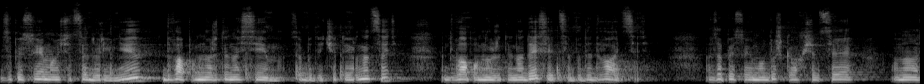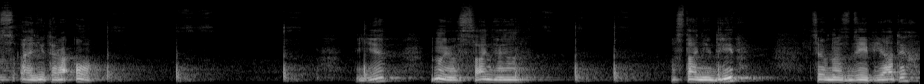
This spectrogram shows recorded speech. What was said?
Записуємо, що це дорівнює. 2 помножити на 7 це буде 14. 2 помножити на 10 це буде 20. Записуємо в дужках, що це у нас е, літера О. Є. Ну і остання, останній дріб. Це у нас 2 п'ятих.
